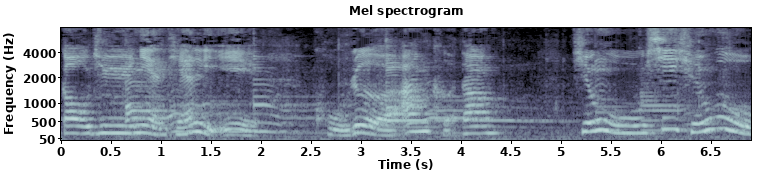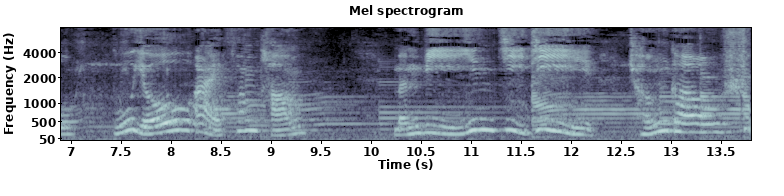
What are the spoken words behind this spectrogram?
高居念田里，苦热安可当？庭午惜群物，独游爱方塘。门闭阴寂寂，城高树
